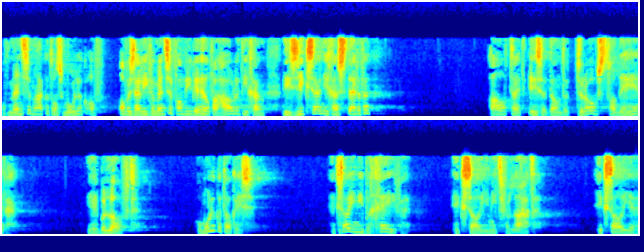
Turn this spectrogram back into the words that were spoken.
Of mensen maken het ons moeilijk. Of, of we zijn lieve mensen van wie we heel veel houden, die, gaan, die ziek zijn, die gaan sterven. Altijd is het dan de troost van de Heer. Die heeft beloofd, hoe moeilijk het ook is. Ik zal je niet begeven. Ik zal je niet verlaten. Ik zal je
